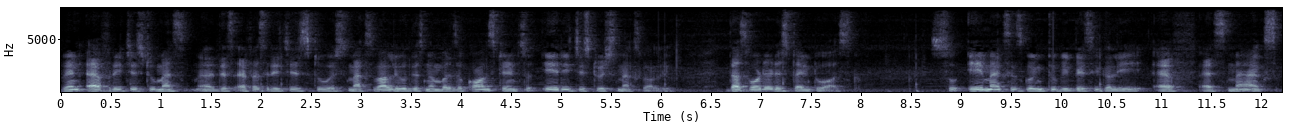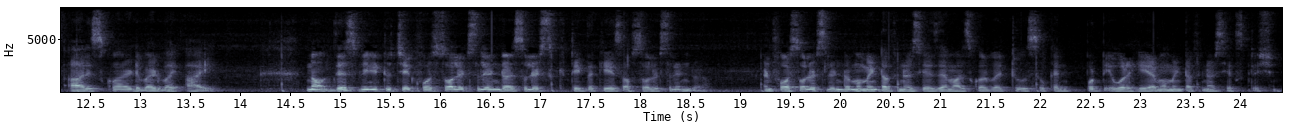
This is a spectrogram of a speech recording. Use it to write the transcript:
when f reaches to max uh, this fs reaches to its max value this number is a constant so a reaches to its max value that's what it is trying to ask. So a max is going to be basically fs max r square divided by i. Now this we need to check for solid cylinder. So let's take the case of solid cylinder. And for solid cylinder moment of inertia is mr square by 2 so can put over here moment of inertia expression.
